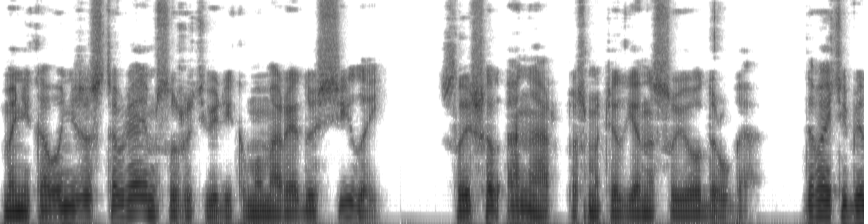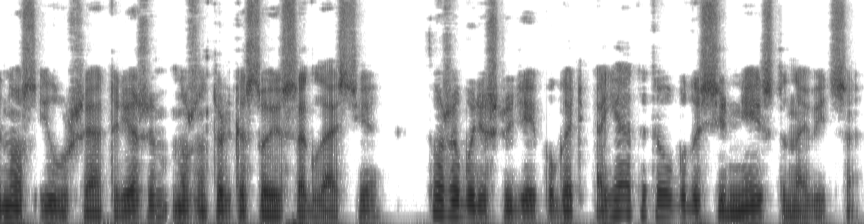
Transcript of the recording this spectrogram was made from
Мы никого не заставляем служить великому Мореду силой». «Слышал, Анар», — посмотрел я на своего друга. «Давай тебе нос и уши отрежем, нужно только свое согласие. Тоже будешь людей пугать, а я от этого буду сильнее становиться.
